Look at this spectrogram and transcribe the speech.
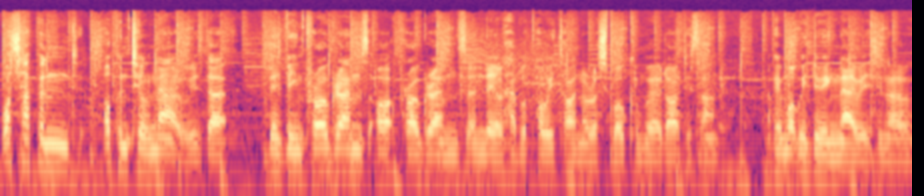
what's happened up until now is that there's been programs, art programs, and they'll have a poet on or a spoken word artist on. I think what we're doing now is, you know,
